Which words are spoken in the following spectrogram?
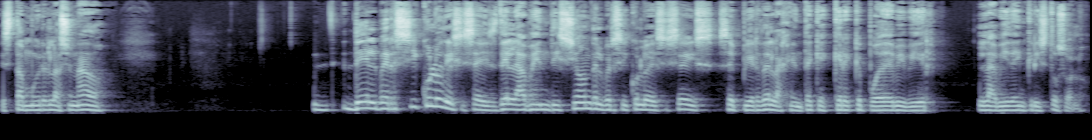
está muy relacionado. Del versículo 16, de la bendición del versículo 16, se pierde la gente que cree que puede vivir la vida en Cristo solo.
